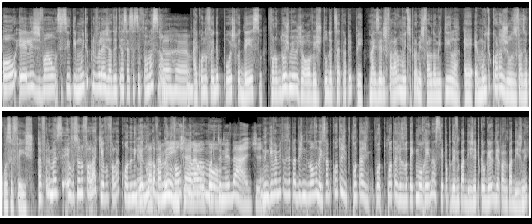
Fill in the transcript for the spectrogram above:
Ou eles vão se sentir muito privilegiados de ter acesso a essa informação. Uhum. Aí quando foi depois que eu desço, foram dois mil jovens, tudo, etc, pp. Mas eles falaram muito isso pra mim. Eles falaram, Domitila, é, é muito corajoso fazer o que você fez. Aí eu falei, mas eu, você não falar aqui, eu vou falar quando? Ninguém, eu nunca vou, eu não volto era não, a oportunidade. Ninguém vai me trazer pra Disney de novo, nem. Sabe quantas, quantas, quantas vezes eu vou ter que morrer e nascer pra poder vir pra Disney? Porque eu ganhei o dinheiro pra vir pra Disney.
